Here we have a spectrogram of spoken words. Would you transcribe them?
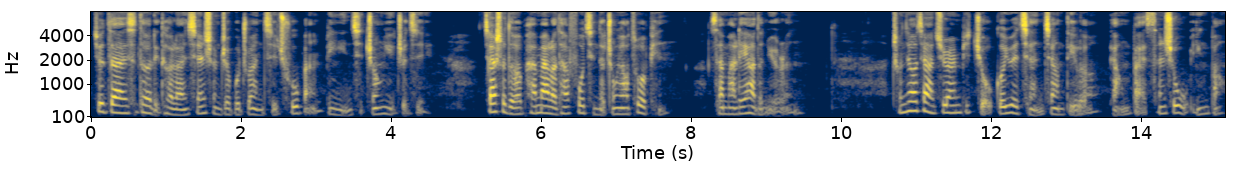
就在斯特里特兰先生这部传记出版并引起争议之际。佳士得拍卖了他父亲的重要作品《塞玛利亚的女人》，成交价居然比九个月前降低了两百三十五英镑。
